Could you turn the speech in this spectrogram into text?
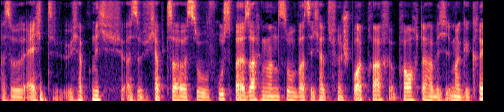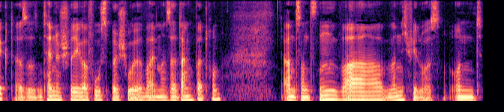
Also echt, ich habe nicht, also ich habe zwar so Fußballsachen und so, was ich halt für den Sport brach, brauchte, habe ich immer gekriegt. Also ein Tennisschläger, Fußballschuhe, war immer sehr dankbar drum. Ansonsten war, war nicht viel los. Und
